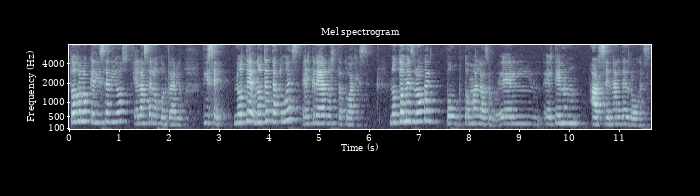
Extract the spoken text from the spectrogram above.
Todo lo que dice Dios, él hace lo contrario. Dice, no te, no te tatúes, él crea los tatuajes. No tomes droga, él, toma las, él, él tiene un arsenal de drogas.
